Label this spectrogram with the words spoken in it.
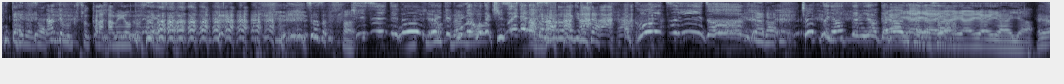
り。みたいなさ。なんで僕そこからはめようとしてるんですか？そうそう、はい。気づいてない。気づいてない本当は気づいてたからこの時にさ。あこいついいぞ。みたいな。ちょっとやってみようかなみたいなさ。やいやいやいやいや。いや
